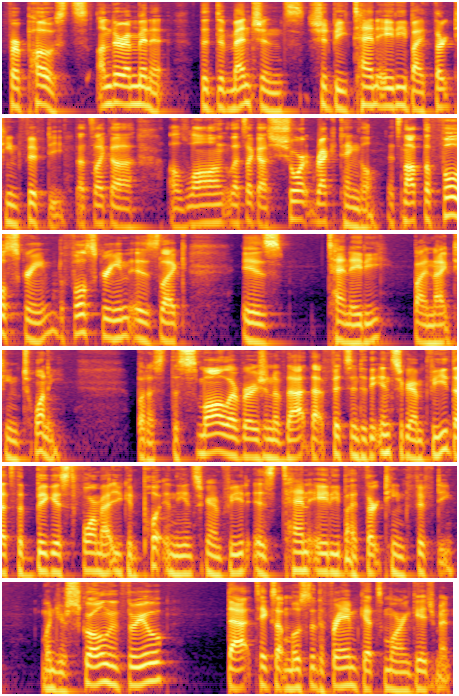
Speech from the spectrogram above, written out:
for posts under a minute, the dimensions should be 1080 by 1350. That's like a a long that's like a short rectangle. It's not the full screen. The full screen is like is 1080 by 1920. But a, the smaller version of that that fits into the Instagram feed, that's the biggest format you can put in the Instagram feed is 1080 by 1350. When you're scrolling through, that takes up most of the frame, gets more engagement.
